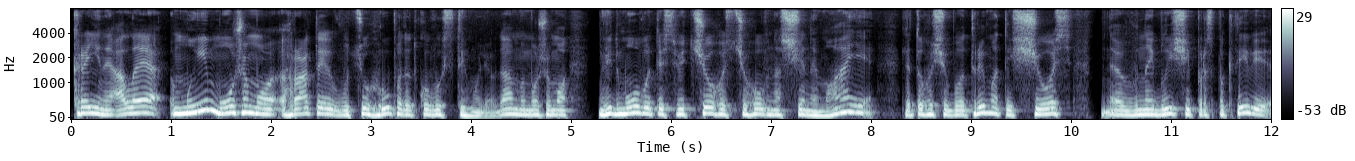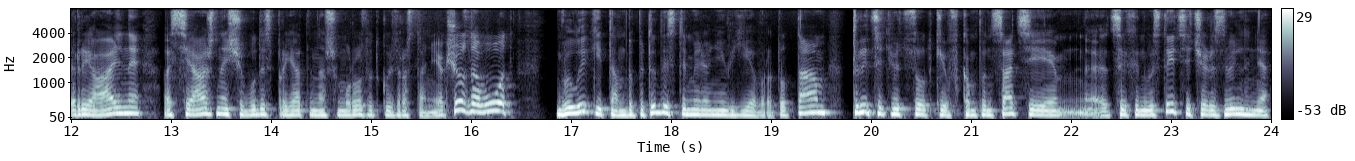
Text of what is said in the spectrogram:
країни. Але ми можемо грати в цю гру податкових стимулів. Да? Ми можемо відмовитись від чогось, чого в нас ще немає для того, щоб отримати щось е, в найближчій перспективі реальне, осяжне, що буде сприяти нашому розвитку і зростанню. Якщо завод великий там до 50 мільйонів євро, то там 30% компенсації цих інвестицій через звільнення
